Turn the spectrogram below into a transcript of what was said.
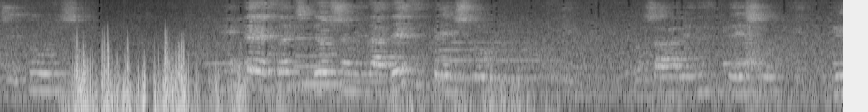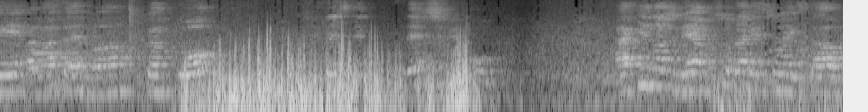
de Jesus. Interessante, Deus tinha me dado esse texto. Eu estava lendo esse texto que a nossa irmã cantou e testi- testificou. Aqui nós lemos sobre a ressurreição.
